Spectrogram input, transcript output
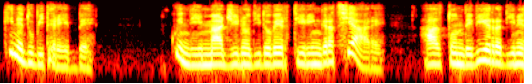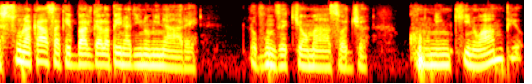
Chi ne dubiterebbe? Quindi immagino di doverti ringraziare, Alton De Vir di nessuna casa che valga la pena di nominare, lo punzecchiò Masog, con un inchino ampio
